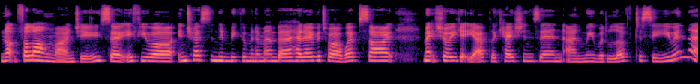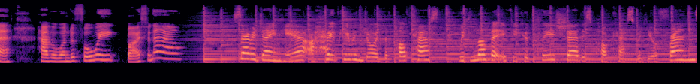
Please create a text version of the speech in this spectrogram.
Not for long, mind you. So, if you are interested in becoming a member, head over to our website. Make sure you get your applications in, and we would love to see you in there. Have a wonderful week. Bye for now. Sarah Jane here. I hope you enjoyed the podcast. We'd love it if you could please share this podcast with your friends.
